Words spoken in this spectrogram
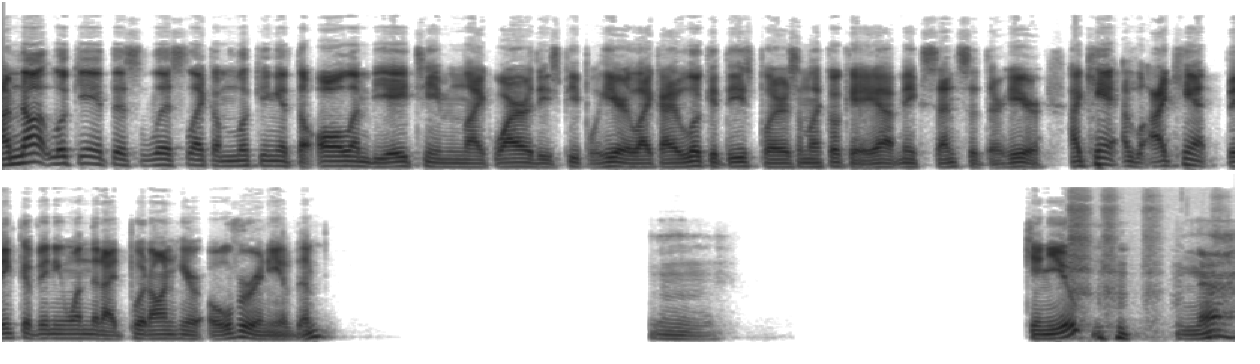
I'm not looking at this list like I'm looking at the all NBA team and like why are these people here? Like I look at these players I'm like okay, yeah, it makes sense that they're here. I can't I can't think of anyone that I'd put on here over any of them. Hmm. Can you? Nah.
